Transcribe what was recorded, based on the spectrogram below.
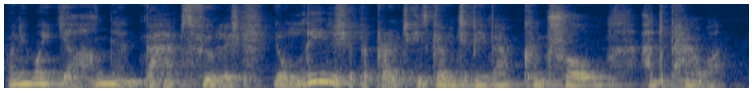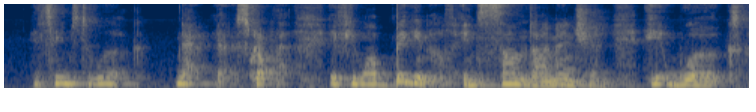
When you are young and perhaps foolish, your leadership approach is going to be about control and power. It seems to work. No, no, scrap that. If you are big enough in some dimension, it works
